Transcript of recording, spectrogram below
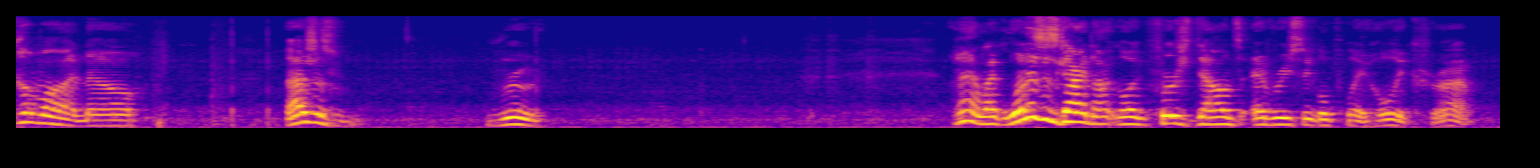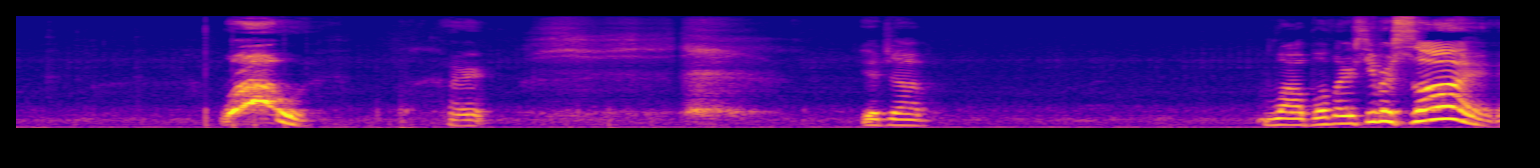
Come on now. That's just rude. Man, like, when is this guy not going first downs every single play? Holy crap. Whoa! Alright. Good job. Wow, both my receivers suck!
